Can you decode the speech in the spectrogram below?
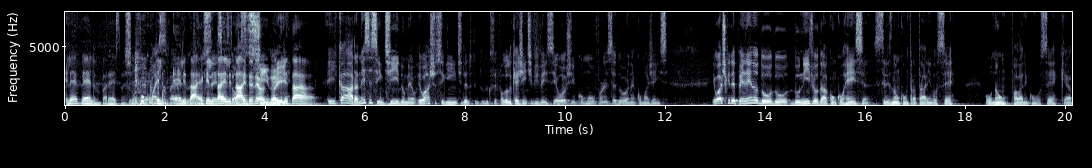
Ele é velho, não parece, mas Sou um pouco é, mais é que ele, velho ele tá, é que ele tá, que ele tá, entendeu? assistindo É que aí. ele tá E, cara, nesse sentido, meu, eu acho o seguinte, dentro de tudo que você falou, do que a gente vivencia hoje como fornecedor, né? Como agência. Eu acho que dependendo do, do, do nível da concorrência, se eles não contratarem você, ou não falarem com você, que é a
